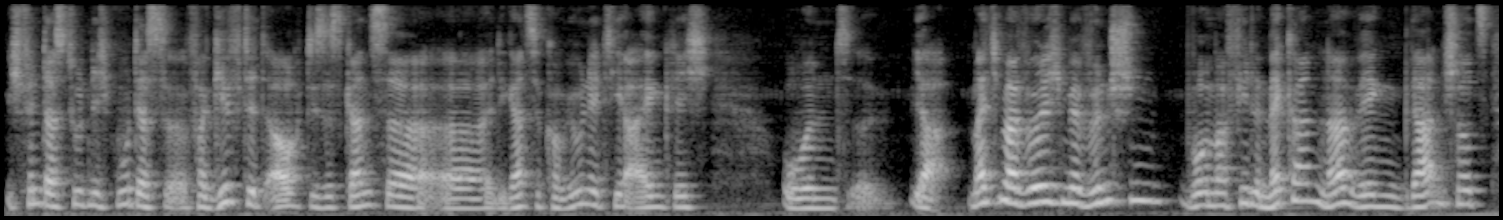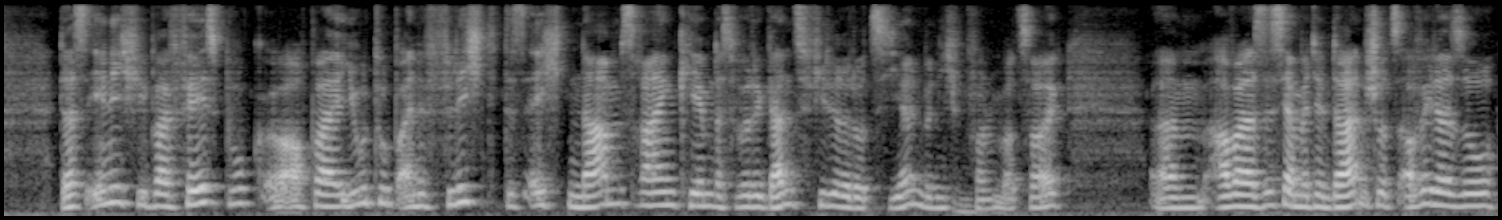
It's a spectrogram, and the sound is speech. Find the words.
ich finde, das tut nicht gut, das äh, vergiftet auch dieses ganze, äh, die ganze Community eigentlich. Und äh, ja, manchmal würde ich mir wünschen, wo immer viele meckern, ne, wegen Datenschutz, dass ähnlich wie bei Facebook, äh, auch bei YouTube eine Pflicht des echten Namens reinkäme. Das würde ganz viel reduzieren, bin ich von überzeugt. Ähm, aber das ist ja mit dem Datenschutz auch wieder so.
